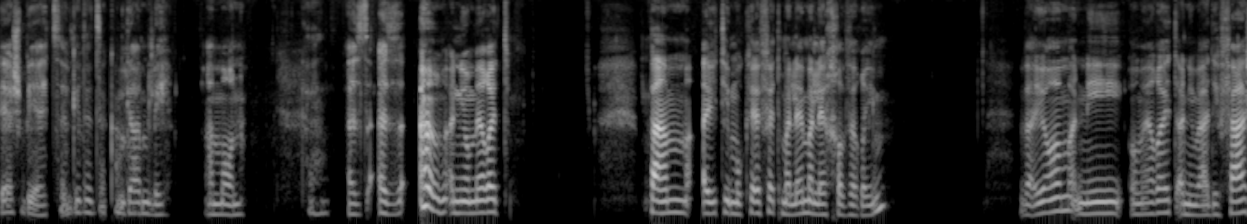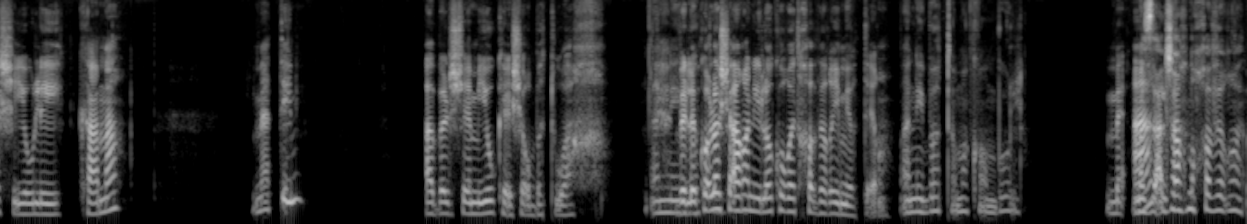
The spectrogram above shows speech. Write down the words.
יש בי עצב, נגיד את זה ככה. גם לי, המון. כן. אז, אז אני אומרת, פעם הייתי מוקפת מלא מלא חברים, והיום אני אומרת, אני מעדיפה שיהיו לי כמה? מעטים, אבל שהם יהיו קשר בטוח. אני ולכל השאר אני לא קוראת חברים יותר. אני באותו מקום בול. מעט מזל שאנחנו חברות.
